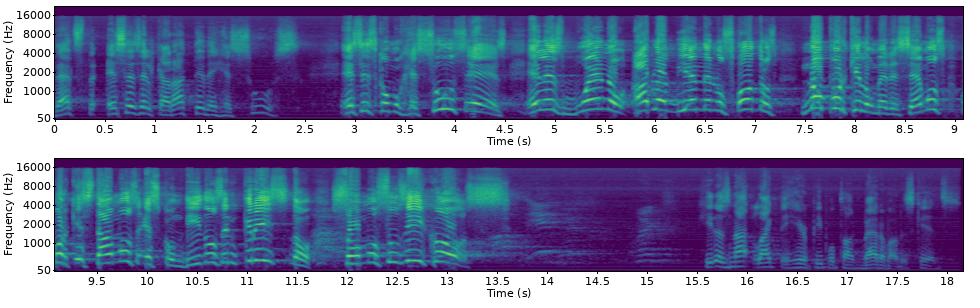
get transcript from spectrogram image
That's the, ese es el carácter de Jesús. Ese es como Jesús es. Él es bueno, habla bien de nosotros, no porque lo merecemos, porque estamos escondidos en Cristo. Somos sus hijos. He does not like to hear people talk bad about his kids.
